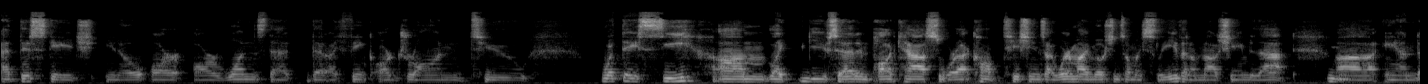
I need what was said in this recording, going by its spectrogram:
at this stage, you know, are are ones that that I think are drawn to what they see. Um, like you said in podcasts or at competitions, I wear my emotions on my sleeve, and I'm not ashamed of that. Mm-hmm. Uh, and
